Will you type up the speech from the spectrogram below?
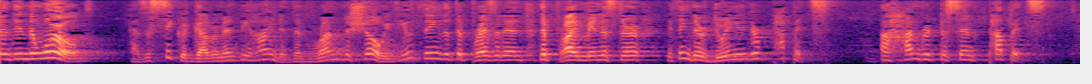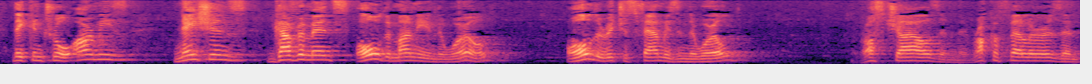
in the world has a secret government behind it that run the show. If you think that the president, the prime minister, you think they're doing it, they're puppets. A hundred percent puppets. They control armies, nations, governments, all the money in the world, all the richest families in the world, Rothschilds and the Rockefellers and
